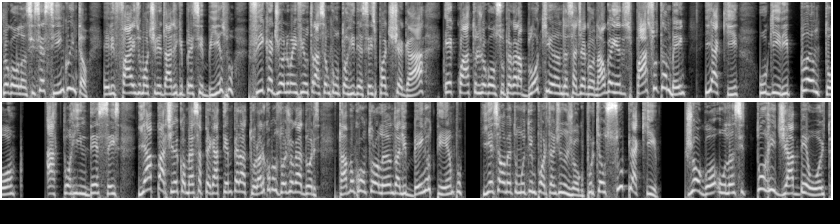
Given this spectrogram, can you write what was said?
jogou o lance C5, então ele faz uma utilidade aqui para esse bispo, fica de olho uma infiltração com torre D6, pode chegar. E4 jogou o super agora bloqueando essa diagonal, ganhando espaço também. E aqui o Guiri plantou a torre em D6 e a partida começa a pegar temperatura. Olha como os dois jogadores estavam controlando ali bem o tempo. E esse é um momento muito importante do jogo, porque o Sup aqui jogou o lance torre de A B8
